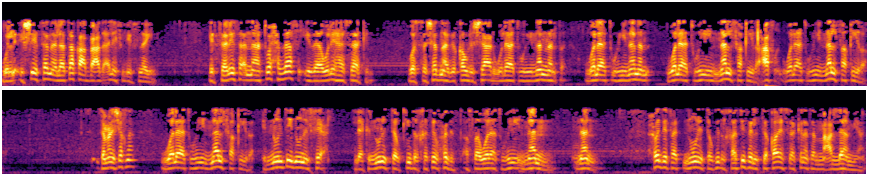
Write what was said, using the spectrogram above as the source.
والشيء الثاني لا تقع بعد ألف الاثنين. الثالثة أنها تحذف إذا ولها ساكن. واستشهدنا بقول الشاعر ولا تهينن الف... ولا تهينن ولا تهين الفقير. عفوا ولا تهين الفقير. سمعنا شيخنا؟ ولا تهين الفقير. النون دي نون الفعل لكن نون التوكيد الخفيف حذفت. أصلا ولا تهينن نن. حذفت نون التوكيد الخفيفة لالتقاء ساكنة مع اللام يعني.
